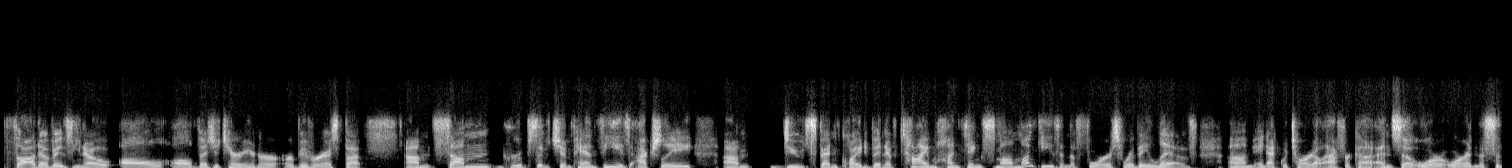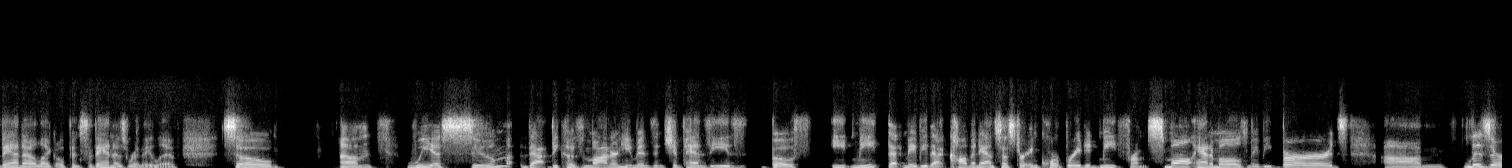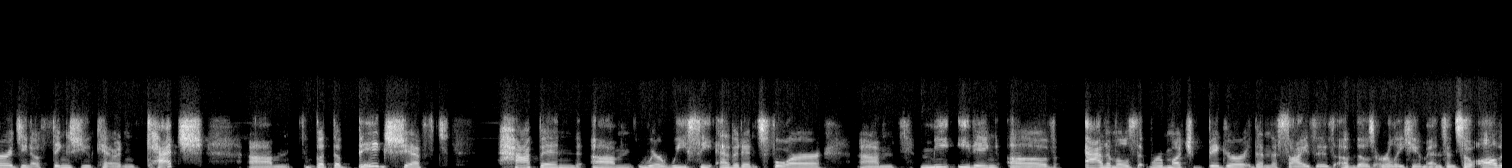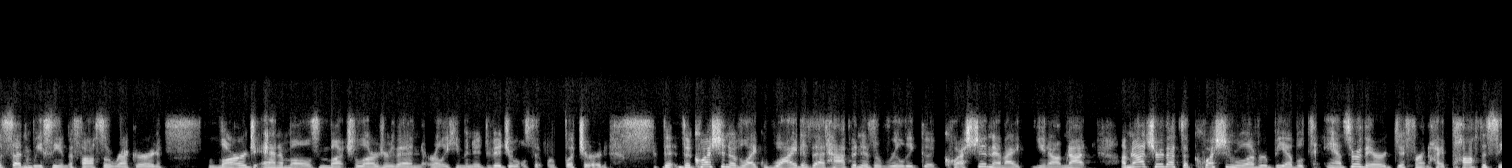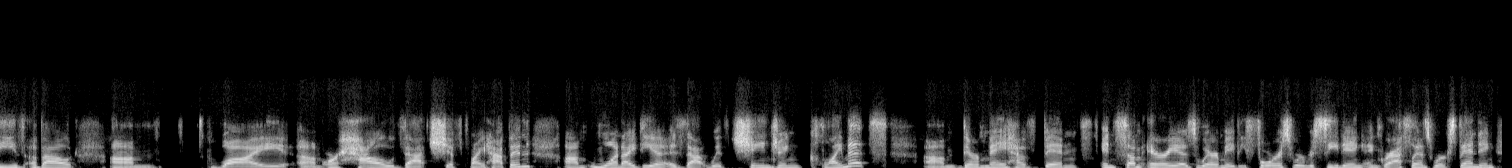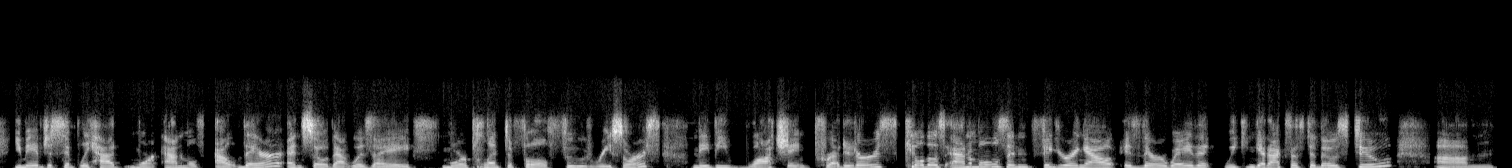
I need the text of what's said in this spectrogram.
thought of as you know all all vegetarian or herbivorous but um, some groups of chimpanzees actually um, do spend quite a bit of time hunting small monkeys in the forest where they live um, in equatorial africa and so or or in the savannah like open savannas where they live. So um, we assume that because modern humans and chimpanzees both eat meat that maybe that common ancestor incorporated meat from small animals maybe birds um, lizards you know things you can catch. Um, but the big shift happened um, where we see evidence for um, meat eating of animals that were much bigger than the sizes of those early humans. And so all of a sudden, we see in the fossil record large animals much larger than early human individuals that were butchered. The, the question of like why does that happen is a really good question. And I, you know, I'm not I'm not sure that's a question we'll ever be able to answer. There are different hypotheses about um, why um, or how that shift might happen. Um, one idea is that with changing climates, um, there may have been in some areas where maybe forests were receding and grasslands were expanding, you may have just simply had more animals out there. And so that was a more plentiful food resource. Maybe watching predators kill those animals and figuring out is there a way that we can get access to those too? Um,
